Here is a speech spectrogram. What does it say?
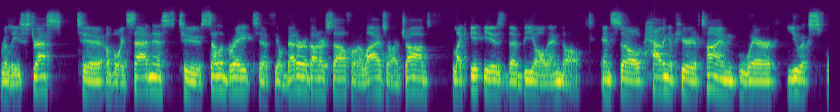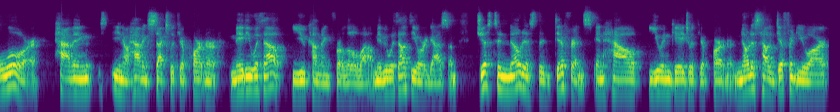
relieve stress to avoid sadness to celebrate to feel better about ourselves or our lives or our jobs like it is the be all end all. And so having a period of time where you explore having you know having sex with your partner maybe without you coming for a little while maybe without the orgasm just to notice the difference in how you engage with your partner notice how different you are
